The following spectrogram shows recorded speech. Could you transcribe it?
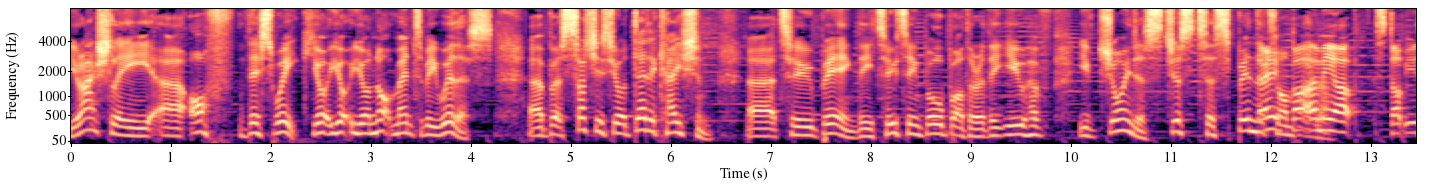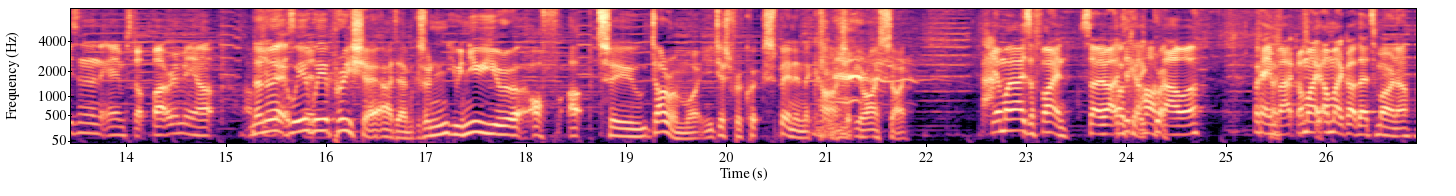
You're actually uh, off this week. You're, you're you're not meant to be with us, uh, but such is your dedication uh, to being the tooting ball botherer that you have you've joined us just to spin the Don't butter me up. Stop using the name. Stop buttering me up. I'll No, no, we, we appreciate it, Adam, because we knew you were off up to Durham, weren't you? Just for a quick spin in the car, check your eyesight. Yeah, my eyes are fine. So I did Okay, the half great. hour. Came Okay, back. I that's might, good. I might go up there tomorrow now.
